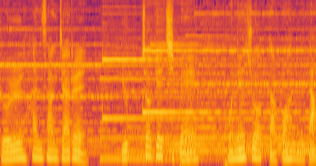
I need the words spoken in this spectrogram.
귤 한 상자를 육적의 집에 보내주었다고 합니다.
